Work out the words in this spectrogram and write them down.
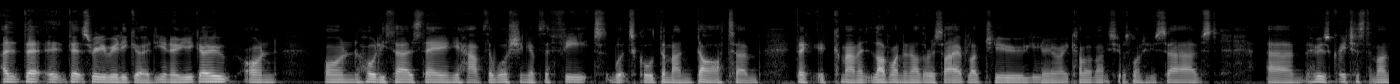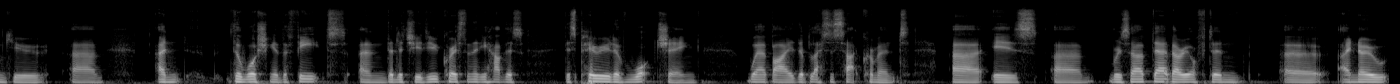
uh, that uh, that's really really good you know you go on on holy thursday and you have the washing of the feet what's called the mandatum the commandment love one another as i have loved you you know i come amongst you as one who serves um who is greatest among you um and the washing of the feet and the liturgy of the eucharist and then you have this this period of watching whereby the Blessed Sacrament uh, is um, reserved there very often. Uh, I know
